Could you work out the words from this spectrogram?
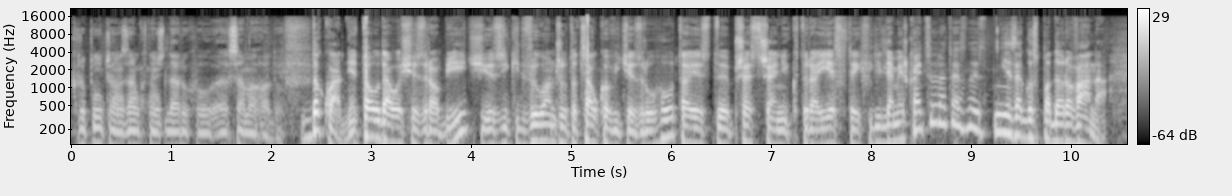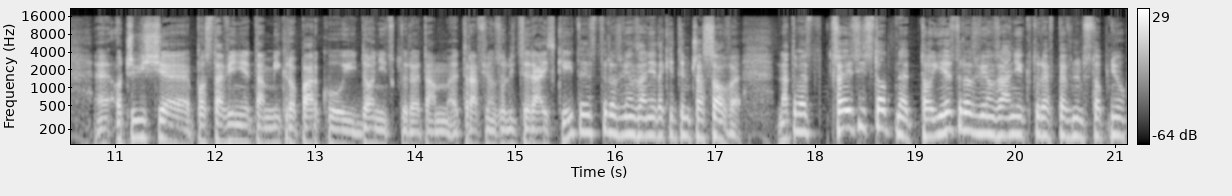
Krupniczą zamknąć dla ruchu e, samochodów. Dokładnie, to udało się zrobić. Zikit wyłączył to całkowicie z ruchu. To jest e, przestrzeń, która jest w tej chwili dla mieszkańców, natomiast jest niezagospodarowana. E, oczywiście postawienie tam mikroparku i donic, które tam trafią z ulicy Rajskiej, to jest rozwiązanie takie tymczasowe. Natomiast co jest istotne, to jest rozwiązanie, które w pewnym stopniu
